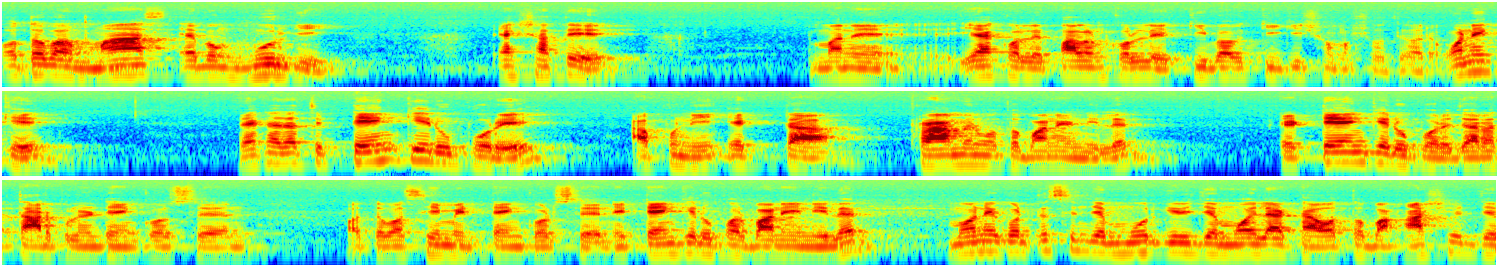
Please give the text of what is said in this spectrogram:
অথবা মাছ এবং মুরগি একসাথে মানে ইয়া করলে, পালন করলে কীভাবে কি কি সমস্যা হতে পারে? অনেকে দেখা যাচ্ছে ট্যাঙ্কের উপরে আপনি একটা ফ্রামের মতো বানিয়ে নিলেন ট্যাঙ্কের উপরে যারা তারপুলেন ট্যাঙ্ক করছেন অথবা সিমেন্ট ট্যাঙ্ক করছেন, এই ট্যাঙ্কের উপর বানিয়ে নিলেন। মনে করতেছেন যে মুরগির যে ময়লাটা অথবা হাঁসের যে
